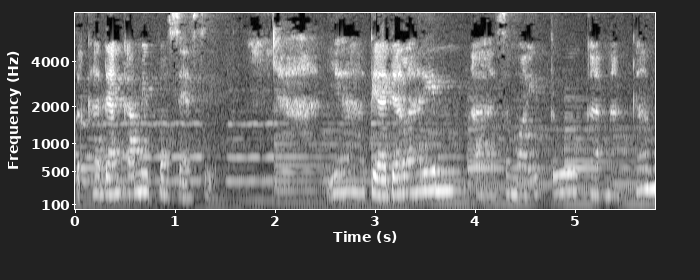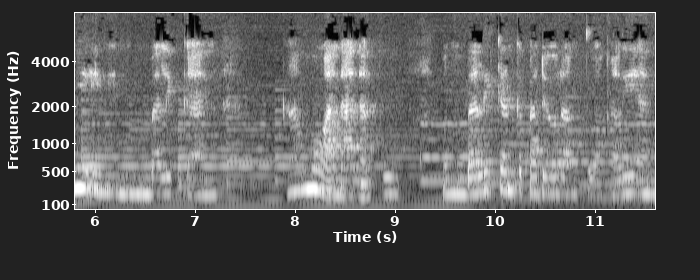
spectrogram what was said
terkadang kami posesif ya tiada lain uh, semua itu karena kami ingin mengembalikan kamu anak-anakku mengembalikan kepada orang tua kalian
